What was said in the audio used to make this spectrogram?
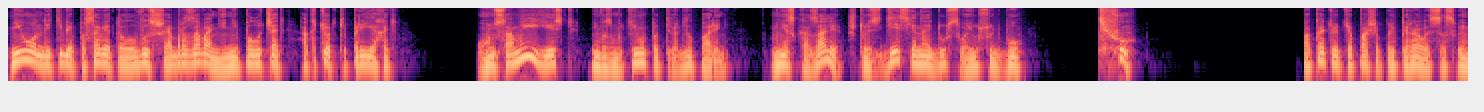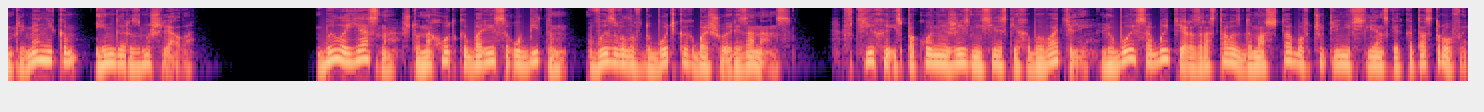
Не он ли тебе посоветовал высшее образование не получать, а к тетке приехать? «Он самый и есть», — невозмутимо подтвердил парень. «Мне сказали, что здесь я найду свою судьбу». Тьфу! Пока тетя Паша припиралась со своим племянником, Инга размышляла. Было ясно, что находка Бориса убитым вызвала в дубочках большой резонанс. В тихой и спокойной жизни сельских обывателей любое событие разрасталось до масштабов чуть ли не вселенской катастрофы.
